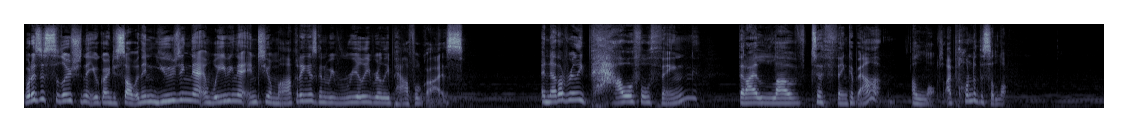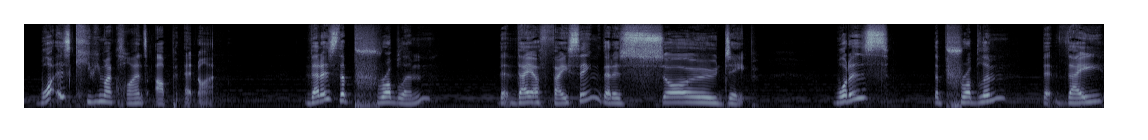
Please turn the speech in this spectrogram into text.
What is the solution that you're going to solve? And then using that and weaving that into your marketing is going to be really, really powerful, guys. Another really powerful thing that I love to think about a lot. I ponder this a lot. What is keeping my clients up at night? That is the problem that they are facing that is so deep. What is the problem that they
